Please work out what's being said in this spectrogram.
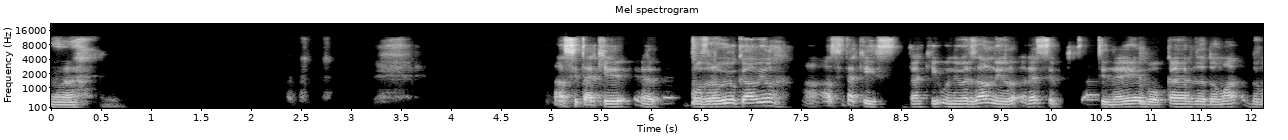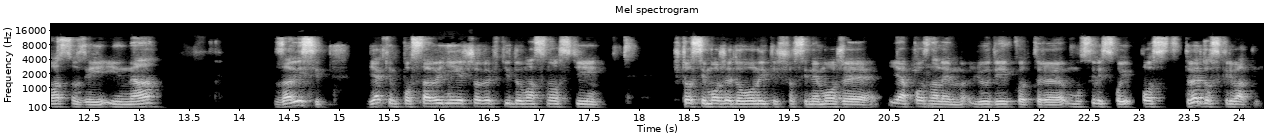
Uh, Asi taký, e, pozdravujú Kamil, asi taký, taký univerzálny recept asi nie je, bo každá doma, domácnosť je iná. Závisí, v jakém postavení je človek v tej domácnosti, što si može dovoliti, što si ne može. Ja poznajem ljudi ktorí museli svoj post tvrdo skrivati,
